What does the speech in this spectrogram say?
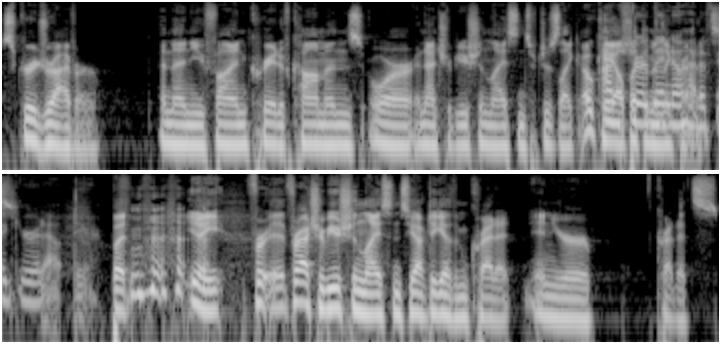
screwdriver, and then you find Creative Commons or an attribution license, which is like, okay, I'm will sure put them in the credits. they know how to figure it out, dear. But you know, for for attribution license, you have to give them credit in your credits,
